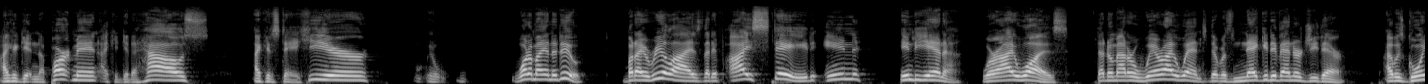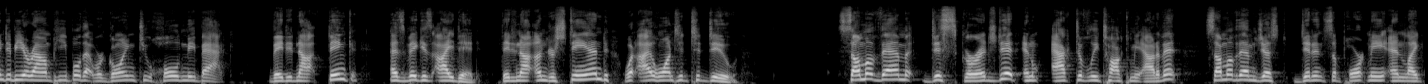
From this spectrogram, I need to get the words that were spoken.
I could get an apartment. I could get a house. I could stay here. You know, what am I going to do? But I realized that if I stayed in Indiana, where I was, that no matter where I went, there was negative energy there. I was going to be around people that were going to hold me back. They did not think as big as I did. They did not understand what I wanted to do. Some of them discouraged it and actively talked me out of it. Some of them just didn't support me and like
